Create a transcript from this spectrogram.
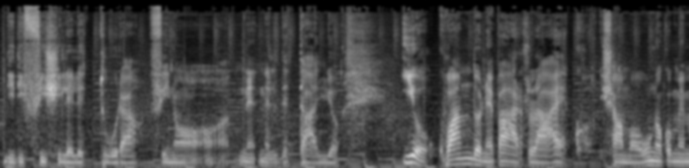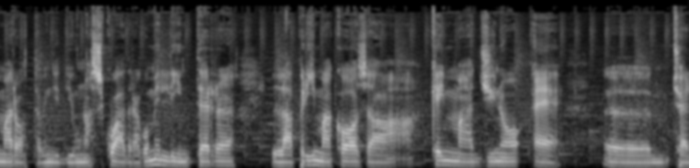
di difficile lettura fino ne- nel dettaglio. Io quando ne parla, ecco, diciamo uno come Marotta, quindi di una squadra come l'Inter, la prima cosa che immagino è Ehm, cioè,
